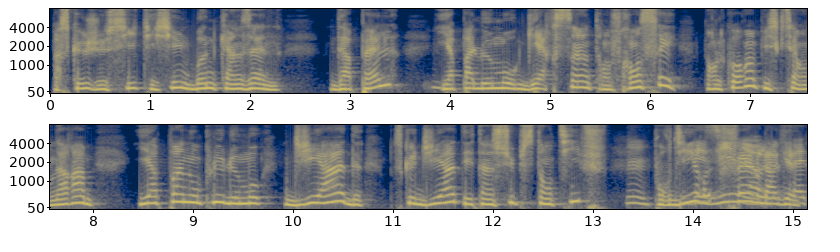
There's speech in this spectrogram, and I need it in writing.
parce que je cite ici une bonne quinzaine d'appels. Il n'y a pas le mot guerre sainte en français dans le Coran, puisque c'est en arabe. Il n'y a pas non plus le mot djihad, parce que djihad est un substantif Hmm. pour dire faire la guerre.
